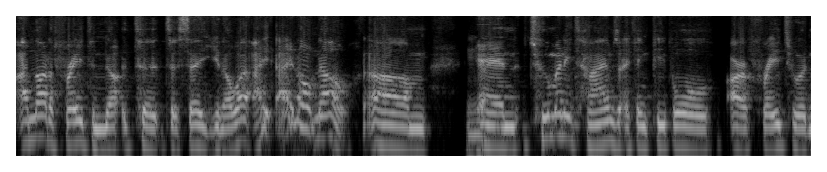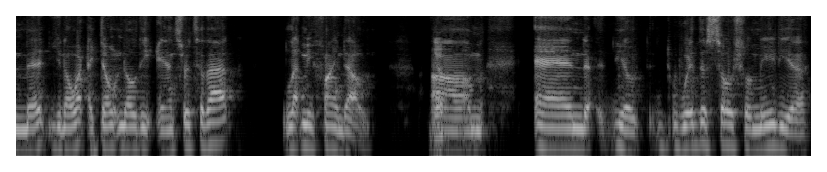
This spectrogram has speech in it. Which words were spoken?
I'm not afraid to know to to say, you know what, I I don't know. Um, yeah. And too many times, I think people are afraid to admit, you know what, I don't know the answer to that. Let me find out. Yep. Um, and you know, with the social media,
